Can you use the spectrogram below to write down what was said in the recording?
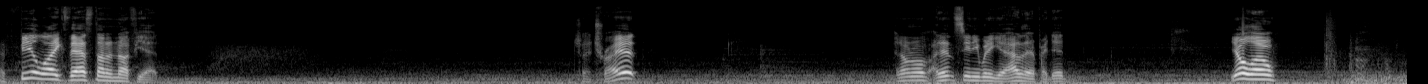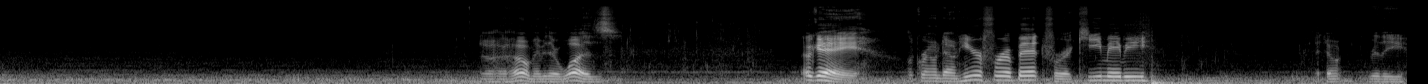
I feel like that's not enough yet. Should I try it? I don't know if I didn't see anybody get out of there if I did. YOLO! Oh, oh, maybe there was. Okay. Look around down here for a bit, for a key maybe. I don't really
